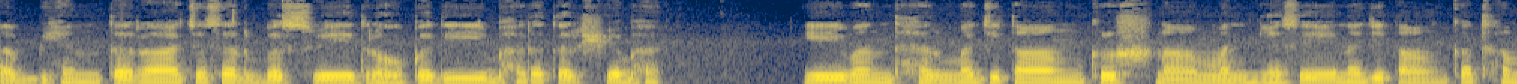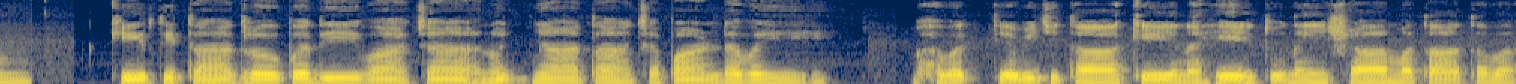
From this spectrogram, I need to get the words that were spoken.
अभ्यन्तरा च सर्वस्वे द्रौपदी भरतर्षभ। एवं धर्मजितां कृष्णां मन्यसे न जितां कथम्। कीर्तिता द्रौपदी वाचा अनुज्ञाता च पाण्डवैः भवत्यविजिता केन हेतुनैषा मता तव।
